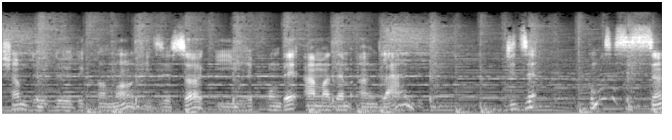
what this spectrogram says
chambre de, de, comment, qui disait ça, qui répondait à Madame Anglade, je disais, comment ça c'est ça,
